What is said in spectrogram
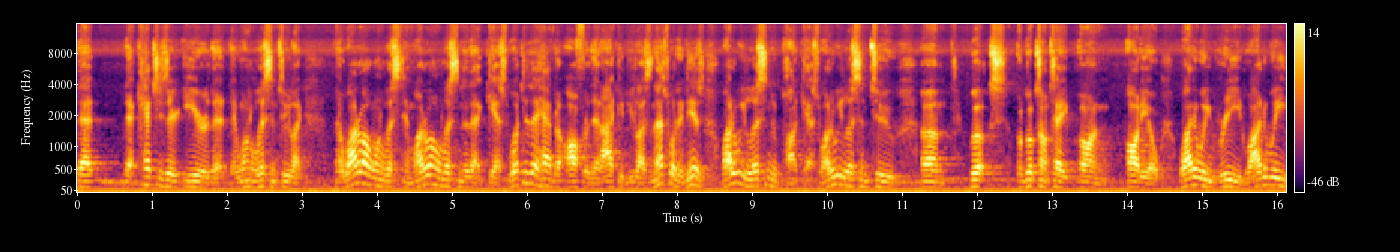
that that catches their ear that they want to listen to. Like, now, why do I want to listen to him? Why do I want to listen to that guest? What do they have to offer that I could utilize? And that's what it is. Why do we listen to podcasts? Why do we listen to um, books or books on tape on audio? Why do we read? Why do we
